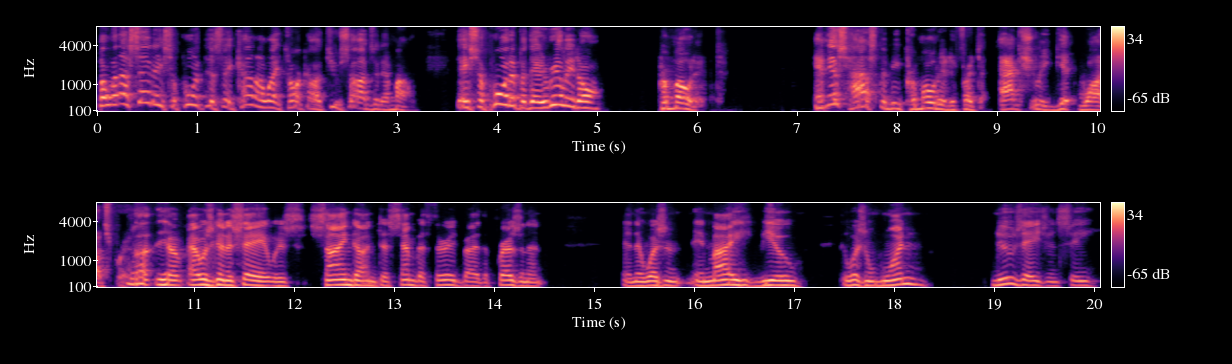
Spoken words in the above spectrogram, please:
But when I say they support this, they kind of like talk out two sides of their mouth. They support it, but they really don't promote it. And this has to be promoted for it to actually get widespread. Well, yeah, I was going to say it was signed on December 3rd by the president. And there wasn't, in my view, there wasn't one news agency,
